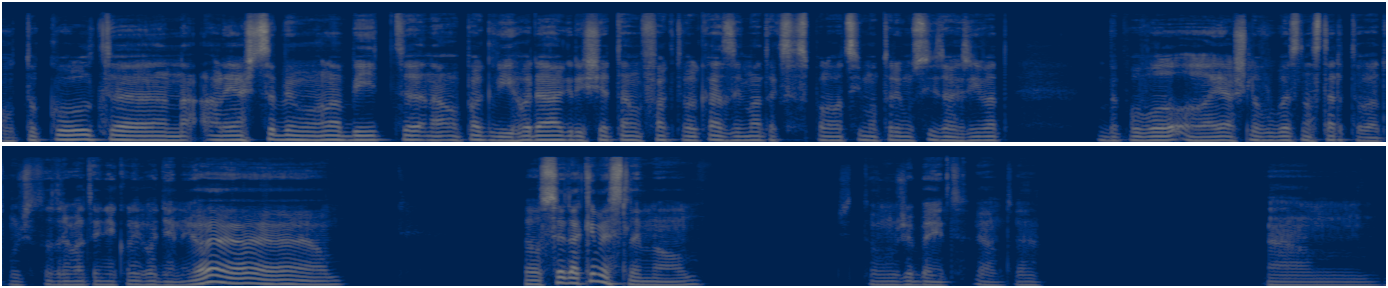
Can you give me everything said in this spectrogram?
Autokult eh, na Aljašce by mohla být eh, naopak výhoda, když je tam fakt velká zima, tak se spalovací motory musí zahřívat, aby povolil olej a šlo vůbec nastartovat. Může to trvat i několik hodin. Jo, jo, jo, jo, jo. To si taky myslím, no. Že to může být. Jo, to je... Um,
